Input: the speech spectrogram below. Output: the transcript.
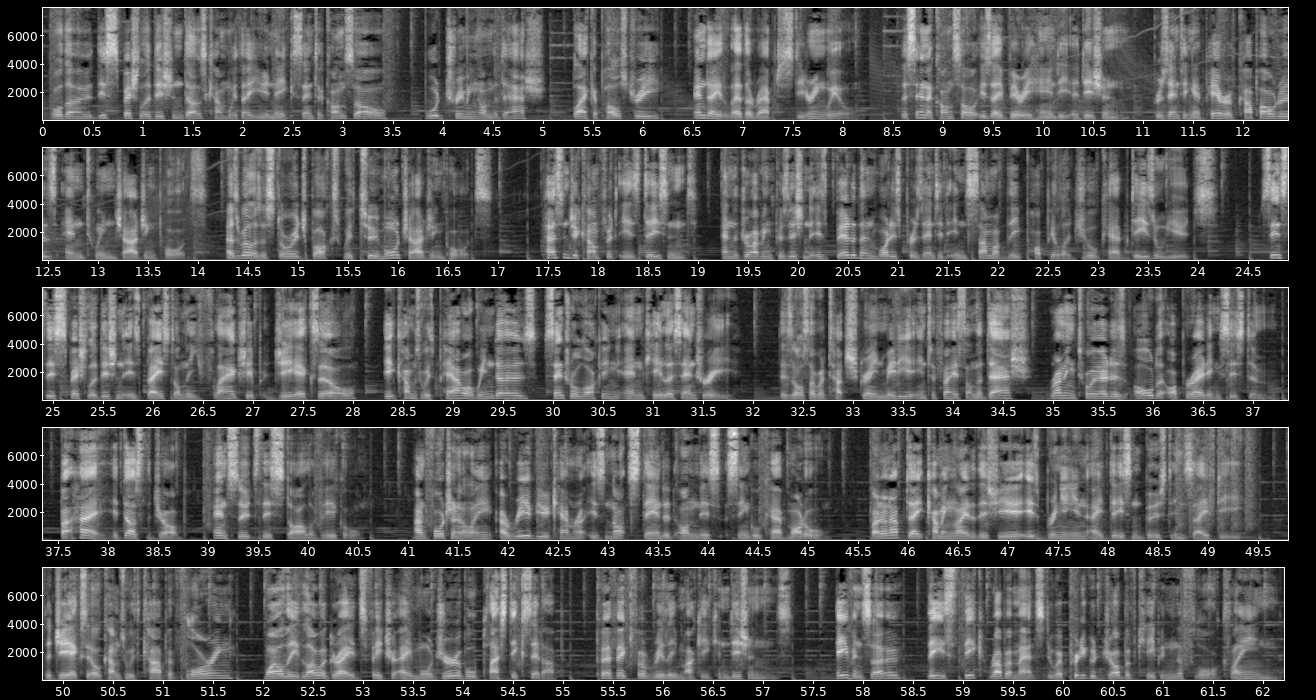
although this special edition does come with a unique centre console, wood trimming on the dash, black upholstery, and a leather wrapped steering wheel. The centre console is a very handy addition, presenting a pair of cup holders and twin charging ports, as well as a storage box with two more charging ports. Passenger comfort is decent, and the driving position is better than what is presented in some of the popular dual cab diesel utes. Since this special edition is based on the flagship GXL, it comes with power windows, central locking and keyless entry. There's also a touchscreen media interface on the dash, running Toyota's older operating system. But hey, it does the job, and suits this style of vehicle. Unfortunately, a rear view camera is not standard on this single cab model, but an update coming later this year is bringing in a decent boost in safety. The GXL comes with carpet flooring, while the lower grades feature a more durable plastic setup, perfect for really mucky conditions. Even so, these thick rubber mats do a pretty good job of keeping the floor clean.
